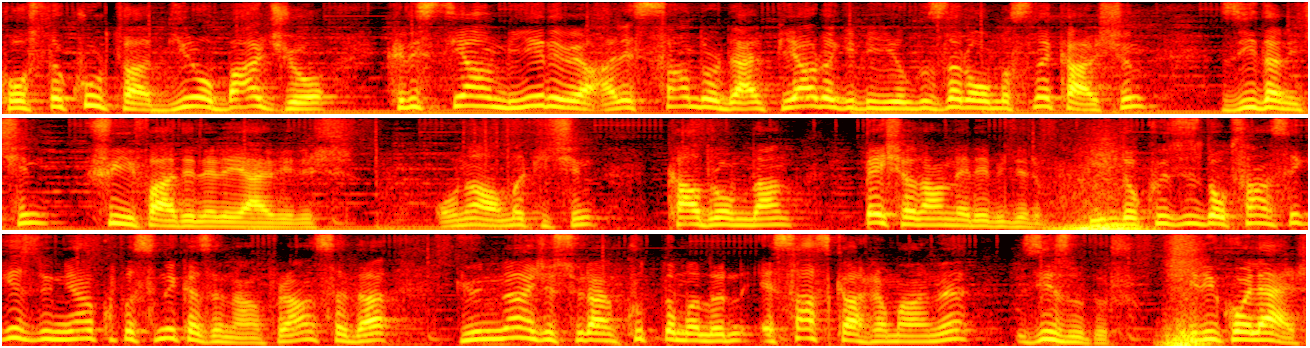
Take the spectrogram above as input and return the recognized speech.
Costa Curta, Dino Baggio, Christian Vieri ve Alessandro Del Piero gibi yıldızlar olmasına karşın Zidane için şu ifadelere yer verir. Onu almak için kadromdan 5 adam verebilirim. 1998 Dünya Kupası'nı kazanan Fransa'da günlerce süren kutlamaların esas kahramanı Zizou'dur. Trikoler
